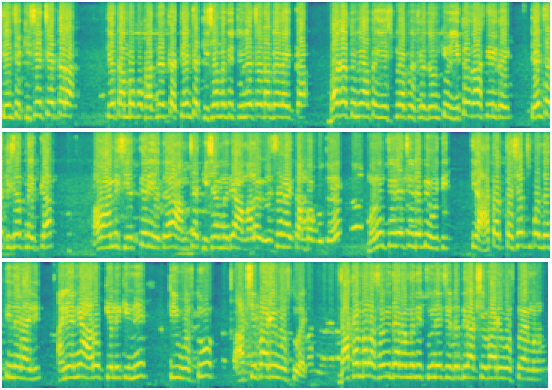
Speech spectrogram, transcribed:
त्यांचे खिसे चेक करा. ते तंबाखू खात नाहीत का? त्यांच्या खिशामध्ये चुन्याच्या डब्या नाहीत का? बघा तुम्ही आता एसपी ऑफिसला जाऊन किंवा इथंच असतील काही. त्यांच्या खिशात नाहीत का? अहो आम्ही शेतकरी येतो आमच्या खिशामध्ये आम्हाला व्यसन आहे तंबाखूचं. म्हणून चुन्याची डबी होती. ती हातात तशाच पद्धतीने राहिली. आणि यांनी आरोप केले की मी ती वस्तू आक्षेपारी वस्तू आहे. दाखवा मला संविधानामध्ये चुन्याची डबी आक्षेपारी वस्तू आहे म्हणून.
